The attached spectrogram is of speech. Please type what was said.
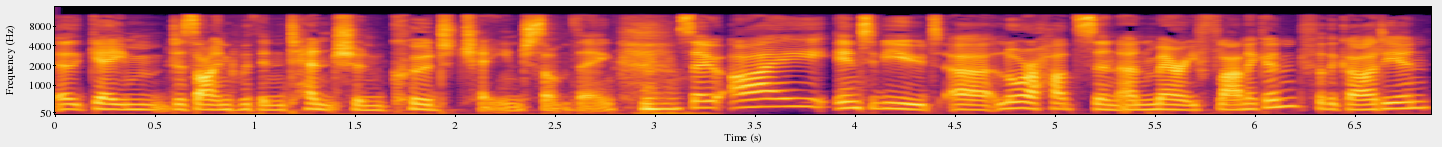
a game designed with intention could change something. Mm-hmm. So I interviewed uh, Laura Hudson and Mary Flanagan for The Guardian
